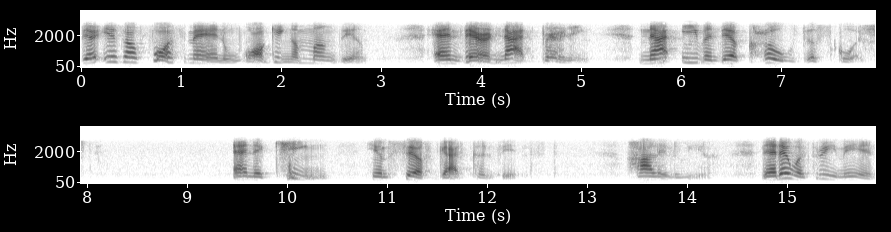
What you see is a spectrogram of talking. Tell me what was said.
there is a fourth man walking among them, and they're not burning. Not even their clothes are scorched. And the king himself got convinced. Hallelujah. Now, there were three men,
